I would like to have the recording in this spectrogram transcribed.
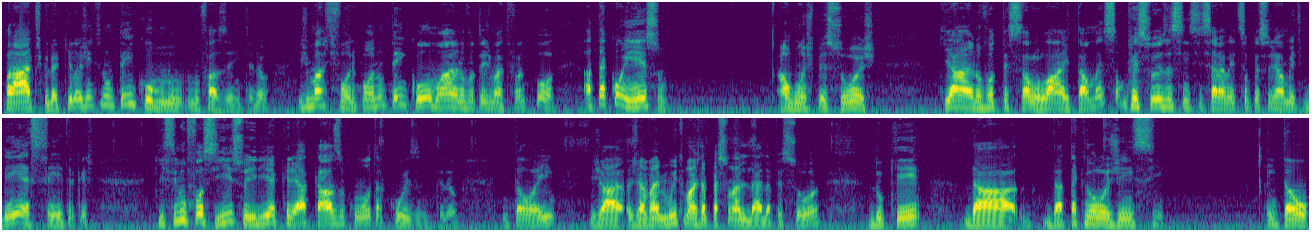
prático daquilo, a gente não tem como não, não fazer, entendeu? Smartphone, pô, não tem como, ah, eu não vou ter smartphone. Pô, até conheço algumas pessoas que, ah, eu não vou ter celular e tal, mas são pessoas, assim, sinceramente, são pessoas realmente bem excêntricas, que se não fosse isso, eu iria criar caso com outra coisa, entendeu? Então aí já, já vai muito mais da personalidade da pessoa do que da, da tecnologia em si. Então,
